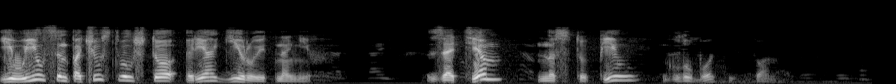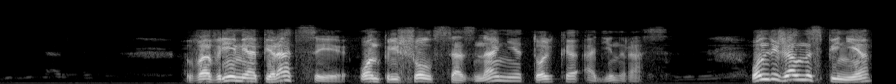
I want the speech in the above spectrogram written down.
и Уилсон почувствовал, что реагирует на них. Затем наступил глубокий сон. Во время операции он пришел в сознание только один раз. Он лежал на спине,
